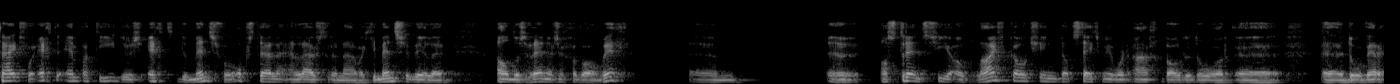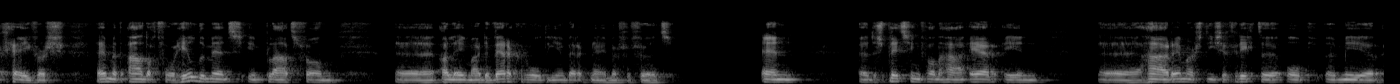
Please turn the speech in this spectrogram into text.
tijd voor echte empathie, dus echt de mens voorop stellen en luisteren naar wat je mensen willen. Anders rennen ze gewoon weg. Um, uh, als trend zie je ook live coaching dat steeds meer wordt aangeboden door, uh, uh, door werkgevers. Hè, met aandacht voor heel de mens in plaats van alleen maar de werkrol die een werknemer vervult. En de splitsing van HR in HRM'ers die zich richten op meer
